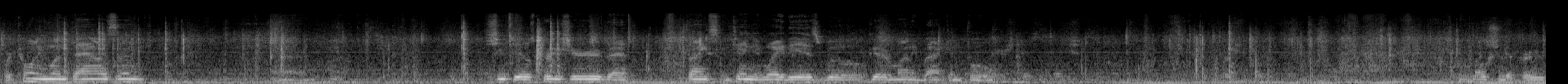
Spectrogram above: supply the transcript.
for 21000 Uh, She feels pretty sure that if things continue the way it is, we'll get her money back in full. Motion to approve.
